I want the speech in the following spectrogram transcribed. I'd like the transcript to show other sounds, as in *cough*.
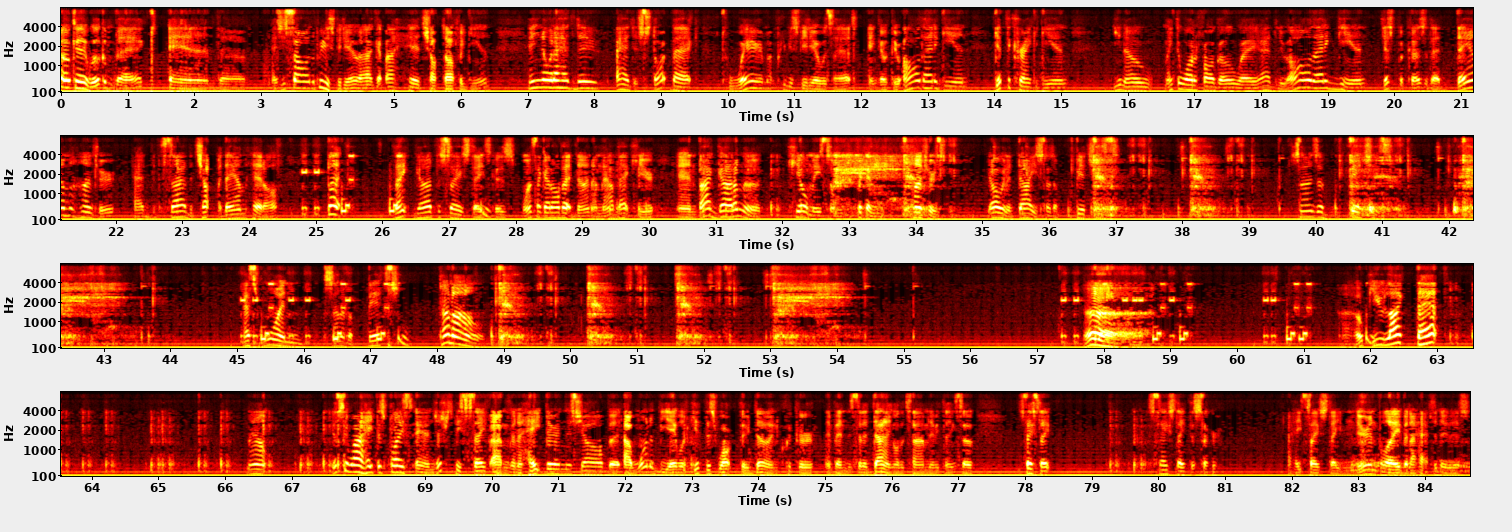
Okay, welcome back, and uh, as you saw in the previous video, I got my head chopped off again, and you know what I had to do? I had to start back to where my previous video was at, and go through all that again, get the crank again, you know, make the waterfall go away, I had to do all that again, just because of that damn hunter had to decide to chop my damn head off, but thank God for save states, because once I got all that done, I'm now back here, and by God, I'm gonna kill me some freaking hunters. Y'all gonna die, you sons of bitches. Sons of bitches. That's one son of a bitch. Come on! Ugh. I hope you like that. Now, you'll see why I hate this place, and just to be safe, I'm gonna hate doing this, y'all, but I want to be able to get this walkthrough done quicker, and instead of dying all the time and everything, so, safe state. Safe state this sucker. I hate safe stating during play, but I have to do this.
